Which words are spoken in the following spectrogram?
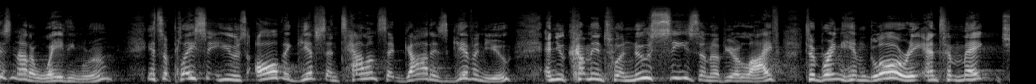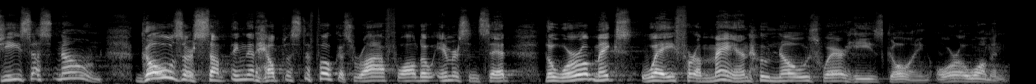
is not a waiting room. It's a place that you use all the gifts and talents that God has given you, and you come into a new season of your life to bring Him glory and to make Jesus known. Goals are something that help us to focus. Ralph Waldo Emerson said, The world makes way for a man who knows where he's going, or a woman.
